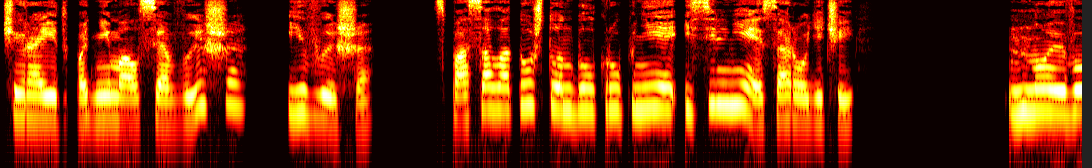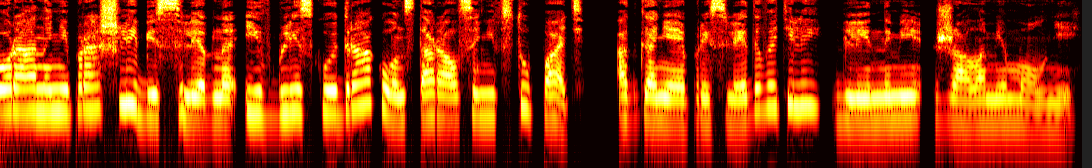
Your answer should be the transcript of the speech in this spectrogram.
Чароид поднимался выше и выше. Спасало то, что он был крупнее и сильнее сородичей. Но его раны не прошли бесследно, и в близкую драку он старался не вступать, отгоняя преследователей длинными жалами молний.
